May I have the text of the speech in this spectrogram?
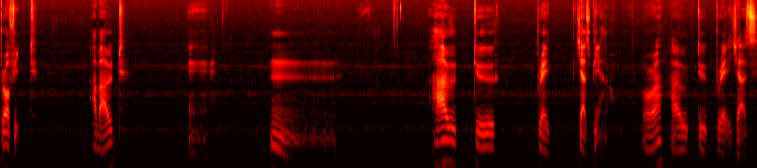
profit about hmm, how to play jazz piano or how to play jazz.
